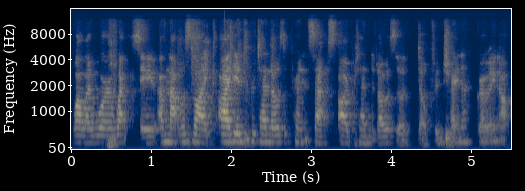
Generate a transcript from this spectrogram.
while I wore a wetsuit. And that was like, I didn't pretend I was a princess. I pretended I was a dolphin trainer growing up.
